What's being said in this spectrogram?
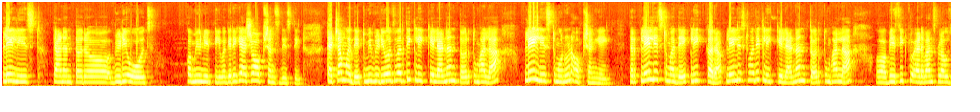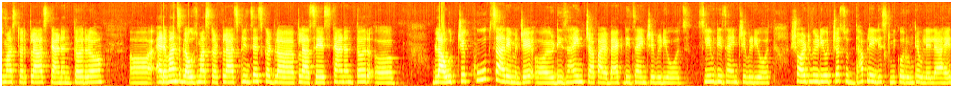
प्लेलिस्ट त्यानंतर व्हिडिओज कम्युनिटी वगैरे हे असे ऑप्शन्स दिसतील. त्याच्यामध्ये तुम्ही व्हिडिओजवरती क्लिक केल्यानंतर तुम्हाला प्लेलिस्ट म्हणून ऑप्शन येईल. तर प्लेलिस्टमध्ये क्लिक करा. प्लेलिस्टमध्ये क्लिक केल्यानंतर तुम्हाला basic to advance blouse master class त्यानंतर advance blouse master class princess cut classes त्यानंतर ब्लाऊजचे खूप सारे म्हणजे डिझाईनच्या पाय बॅक डिझाईनचे व्हिडिओज स्लीव डिझाईनचे व्हिडिओज शॉर्ट व्हिडिओच्या सुद्धा प्लेलिस्ट मी करून ठेवलेल्या आहेत.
